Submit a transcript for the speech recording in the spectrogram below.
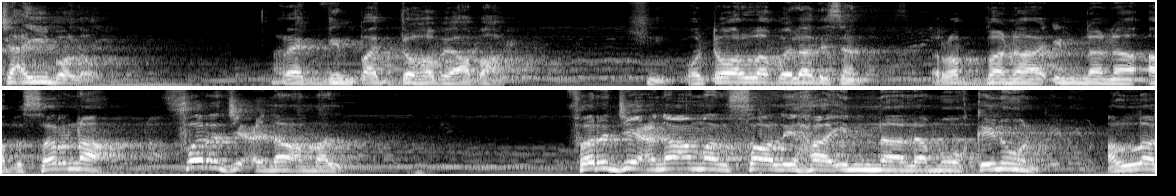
যাই বলো। আর একদিন বাধ্য হবে আবার। ওটাও আল্লাহ বলে দিছেন। রব্বানা ইন্নানা আবসারনা ফারজি'না ইন্না আল্লাহ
